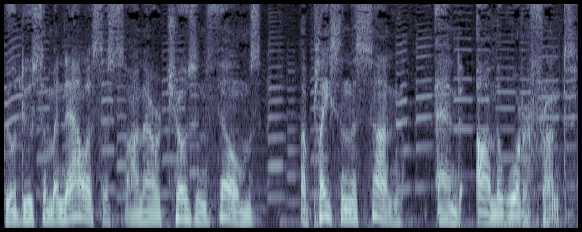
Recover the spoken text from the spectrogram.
we'll do some analysis on our chosen films, A Place in the Sun and On the Waterfront.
